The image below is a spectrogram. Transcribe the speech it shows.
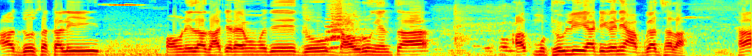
आज जो सकाळी पावणे दहा दहाच्या टायमामध्ये जो डावरुंग यांचा मुठवली या ठिकाणी अपघात झाला. हा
